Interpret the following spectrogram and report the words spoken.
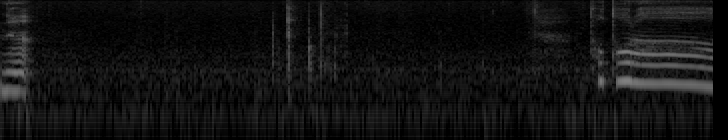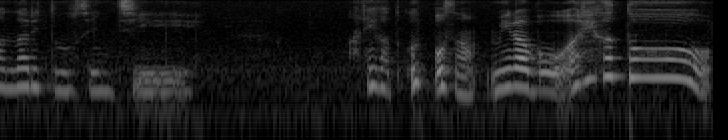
ね。トトラ成田の戦地りがとう。うっぽさんミラボーありがと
